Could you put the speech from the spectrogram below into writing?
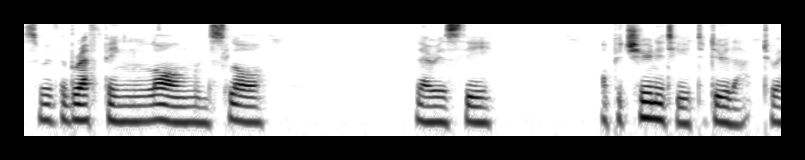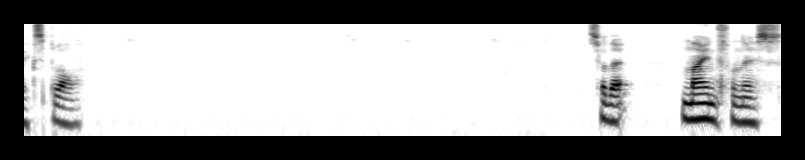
So, with the breath being long and slow, there is the opportunity to do that, to explore. So that mindfulness,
